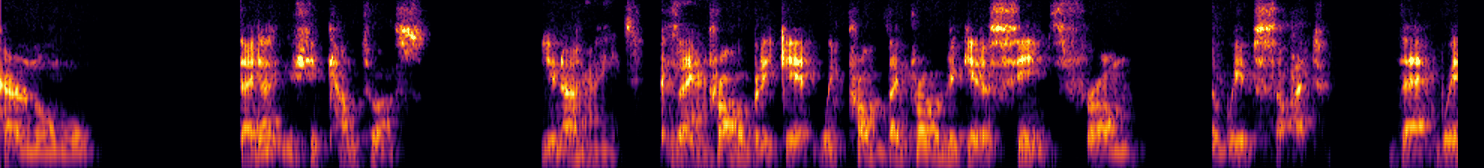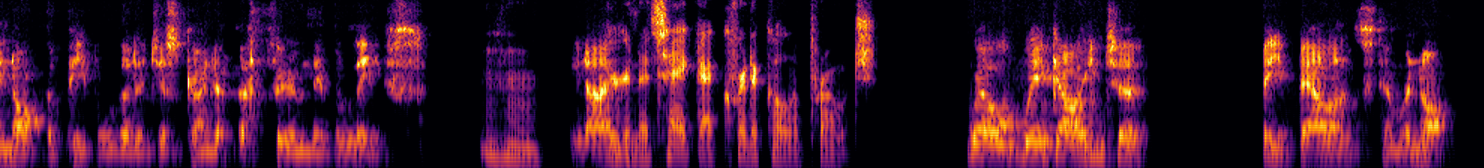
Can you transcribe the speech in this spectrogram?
paranormal, they don't usually come to us, you know, right? Because yeah. they probably get we prob- they probably get a sense from the website that we're not the people that are just going to affirm their beliefs. Mm-hmm. You know, you're going to take a critical approach. Well, we're going to be balanced, and we're not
